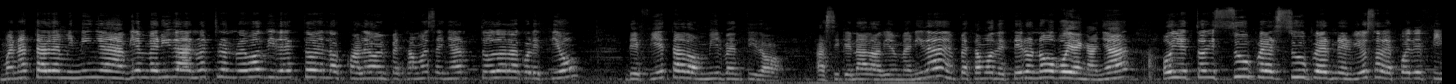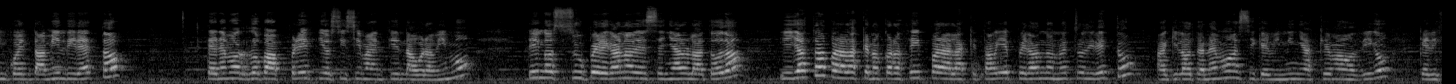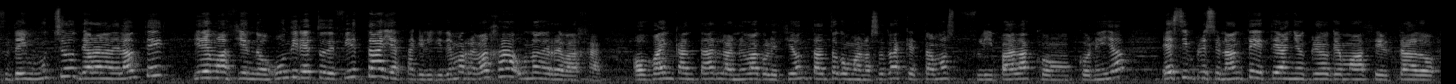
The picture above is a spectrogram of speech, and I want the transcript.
Buenas tardes mis niñas, bienvenidas a nuestros nuevos directos en los cuales os empezamos a enseñar toda la colección de fiesta 2022. Así que nada, bienvenidas, empezamos de cero, no os voy a engañar. Hoy estoy súper, súper nerviosa después de 50.000 directos. Tenemos ropa preciosísima en tienda ahora mismo. Tengo súper ganas de enseñarosla toda. Y ya está, para las que nos conocéis, para las que estabais esperando nuestro directo, aquí lo tenemos. Así que mis niñas, ¿qué más os digo? Que disfrutéis mucho de ahora en adelante. Iremos haciendo un directo de fiesta y hasta que le quitemos rebaja, uno de rebaja. Os va a encantar la nueva colección, tanto como a nosotras que estamos flipadas con, con ella. Es impresionante, este año creo que hemos acertado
